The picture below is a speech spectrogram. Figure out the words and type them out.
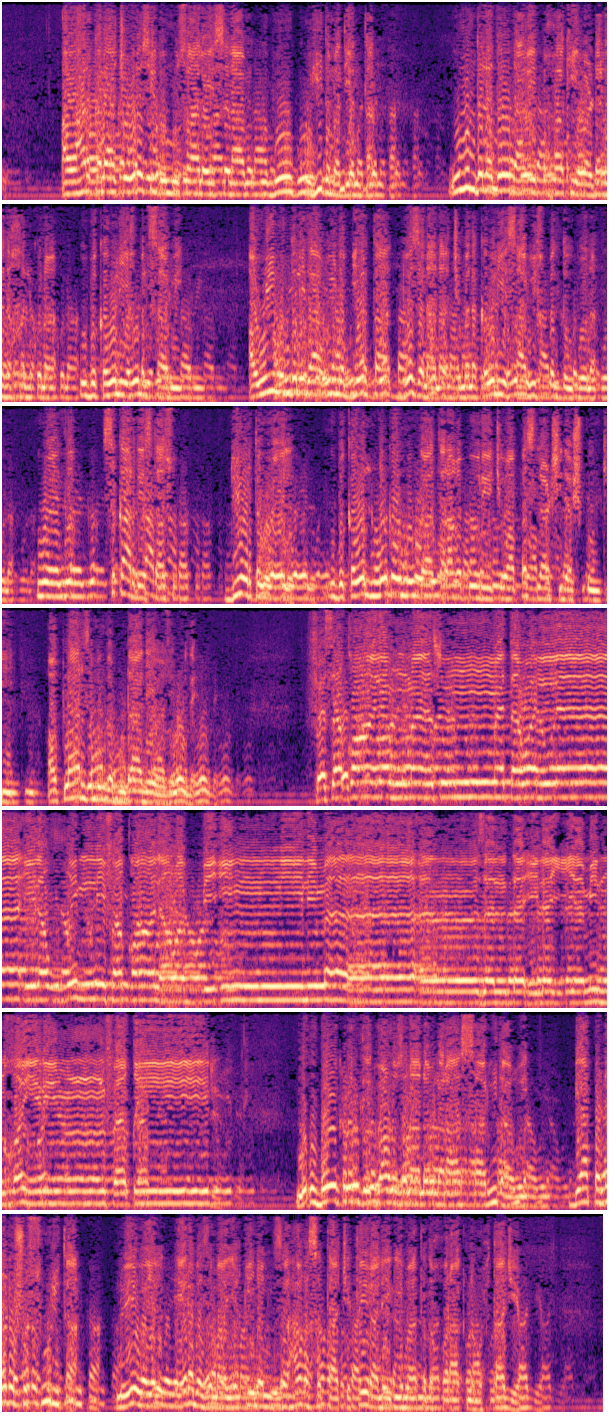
او هر کله چې ورسېدو موسی عليه السلام ابو کوهی د مدین ته ومندل دو داغه په خوا کې ورډل د خلکونه او بکولی خپل ساروي او وی مندل دا وی نه بیرته دو زنانا چې من کولی ساروي خپل دوبونه ویل سکار دې تاسو دی ورته ویل او بکول نکو مونږه ترغه پوری چې واپس لاړ شي د شپون کی او پلار زمونږه بوډا دی او زوړ دی فسقى لهما ثم تولى إلى الظل فقال رب إني لما أنزلت إلي من خير فقير. نو وبې کړل د دوانو زنانو لرا ساروي دا وي بیا په ډډه شو سوري ته نو یې ویل اے زما یقینا زه هغه ستا چې تیر علیږي ما ته د خوراک نه محتاج یم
